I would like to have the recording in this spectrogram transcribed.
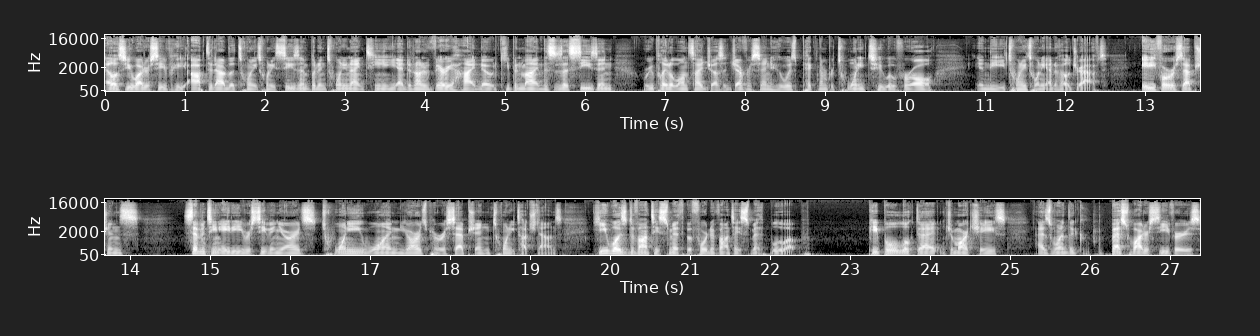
LSU wide receiver, he opted out of the 2020 season, but in 2019, he ended on a very high note. Keep in mind, this is a season where he played alongside Justin Jefferson, who was picked number 22 overall in the 2020 NFL draft. 84 receptions, 1780 receiving yards, 21 yards per reception, 20 touchdowns. He was DeVonta Smith before DeVonta Smith blew up. People looked at Ja'Marr Chase as one of the best wide receivers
